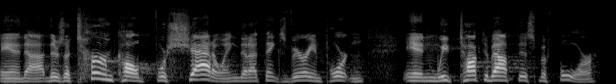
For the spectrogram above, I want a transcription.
and uh, there's a term called foreshadowing that I think is very important. And we've talked about this before,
